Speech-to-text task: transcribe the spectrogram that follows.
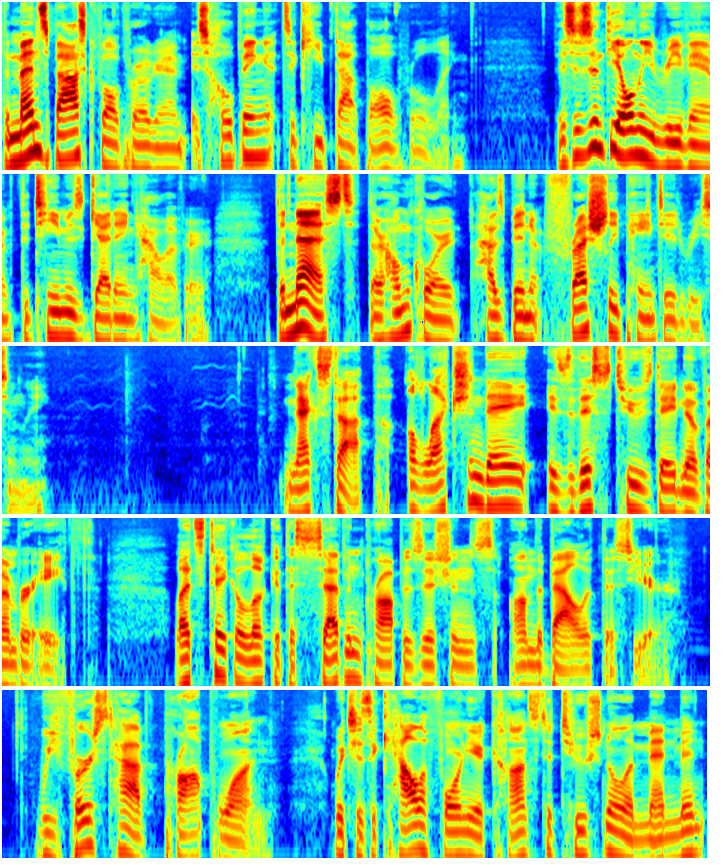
The men's basketball program is hoping to keep that ball rolling. This isn't the only revamp the team is getting, however. The Nest, their home court, has been freshly painted recently. Next up, Election Day is this Tuesday, November 8th. Let's take a look at the seven propositions on the ballot this year. We first have Prop 1, which is a California constitutional amendment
